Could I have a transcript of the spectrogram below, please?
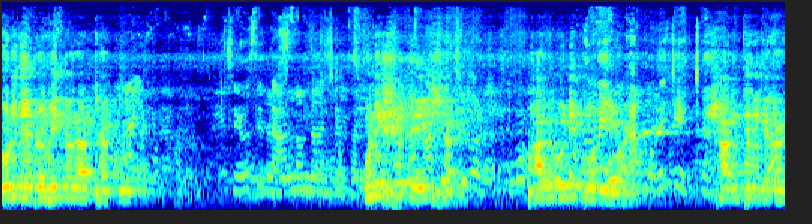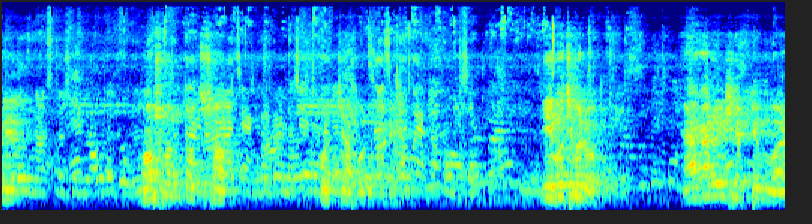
গুরুদেব রবীন্দ্রনাথ ঠাকুর। উনিশশো তেইশ সালে ফাল্গুনি পূর্ণিমায় শান্তিনিকেতনের বসন্ত উৎসব উদযাপন করে এবছরও এগারোই সেপ্টেম্বর,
